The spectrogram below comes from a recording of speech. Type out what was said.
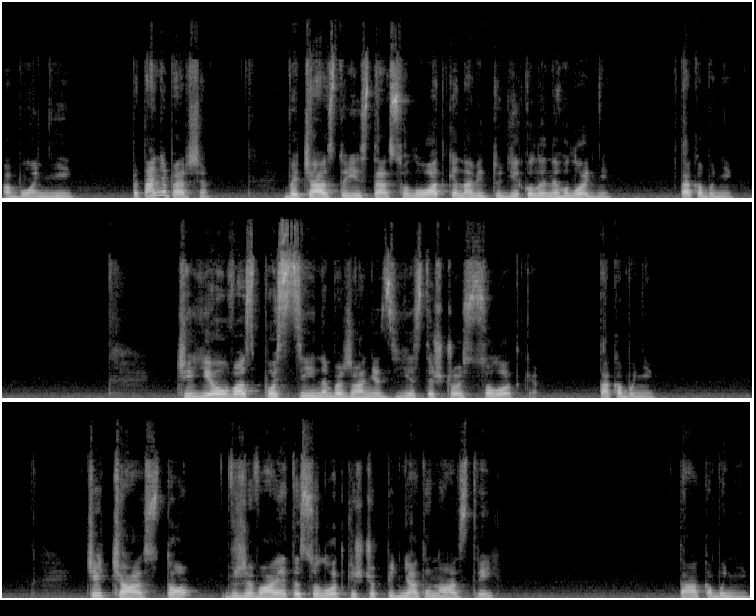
або ні. Питання перше. Ви часто їсте солодке навіть тоді, коли не голодні? Так або ні? Чи є у вас постійне бажання з'їсти щось солодке? Так або ні? Чи часто вживаєте солодке, щоб підняти настрій? Так або ні?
